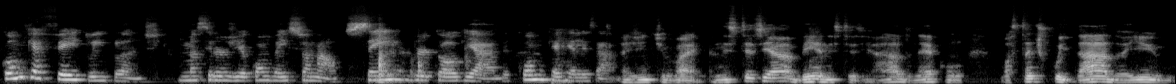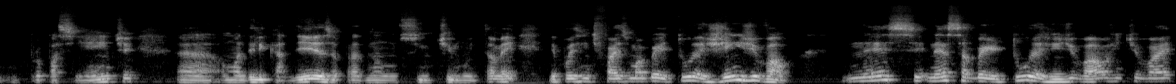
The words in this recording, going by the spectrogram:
como que é feito o implante? Numa cirurgia convencional, sem virtual guiada, como que é realizado? A gente vai anestesiar, bem anestesiado, né? Com bastante cuidado aí para o paciente, ah, uma delicadeza para não sentir muito também. Depois a gente faz uma abertura gengival. Nesse, nessa abertura gengival, a gente vai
